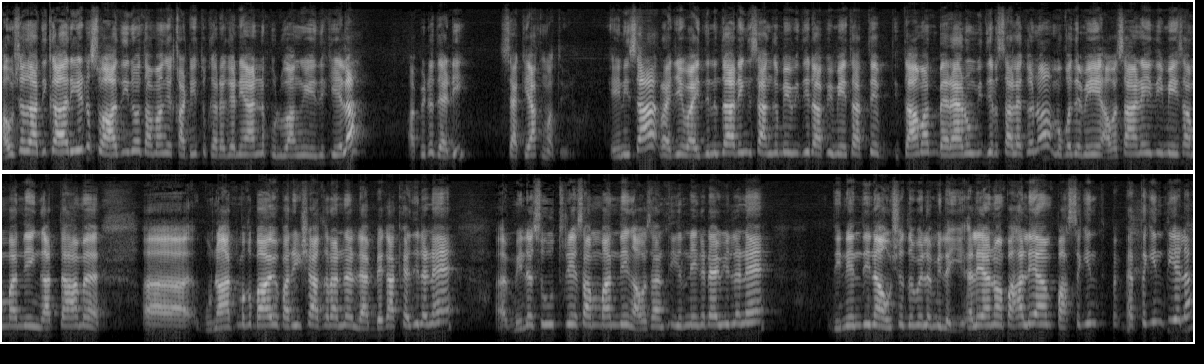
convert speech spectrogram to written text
ඖෂධ අධිකාරියට ස්වාධීනව තමන්ගේ කටයුතු කරගෙන යන්න පුළුවන් වේද කියලා අපිට දැඩි සැකයක් මතුවෙනවා. ඒ නිසා රජයේ වෛද්‍ය නිලධාරීන්ගේ සංගමයේ විදිහට අපි මේ தත්ත්වය ඉතාමත් බැරෑරුම් විදිහට සලකනවා. මොකද මේ අවසානයේදී මේ සම්බන්ධයෙන් ගත්තාම ගුණාත්මක භාවය පරීක්ෂා කරන්න ලැබ් එකක් හැදිලා නැහැ. මිල සූත්‍රය සම්බන්ධයෙන් අවසන් තීරණයකට ඇවිල්ලා නැහැ. දිනෙන් දින ඖෂධ වල මිල ඉහළ යනවා පහළ යනවා පස්සකින් පැත්තකින් තියලා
